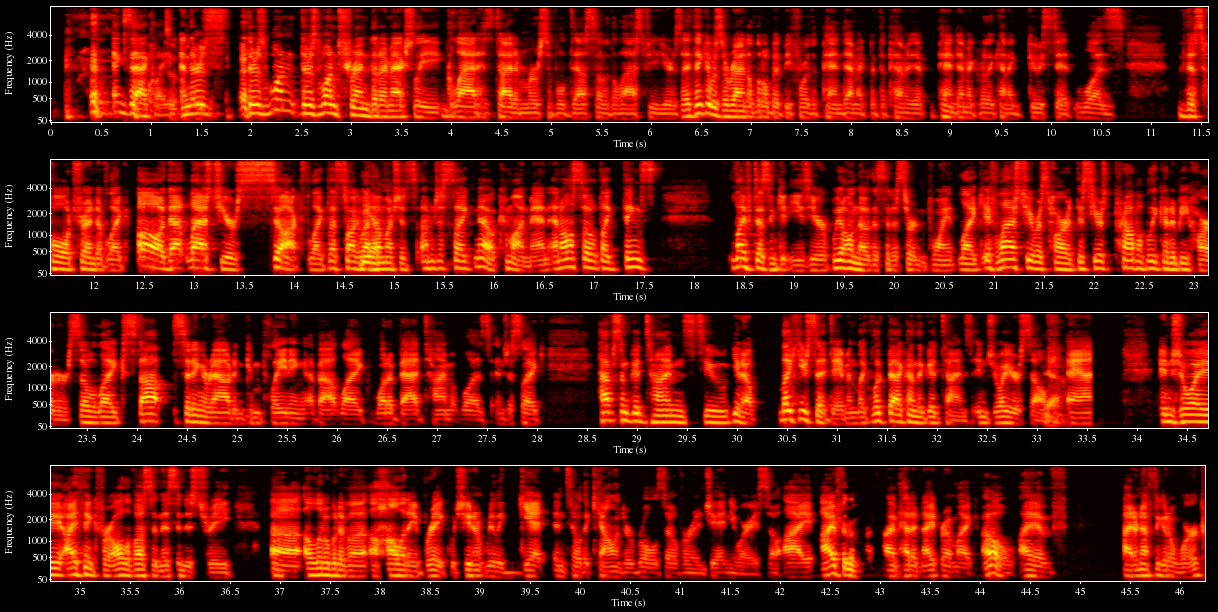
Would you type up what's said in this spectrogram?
exactly. and there's there's one there's one trend that I'm actually glad has died of merciful deaths over the last few years. I think it was around a little bit before the pandemic, but the pandemic really kind of goosed it. Was this whole trend of like, oh, that last year sucked. Like, let's talk about yeah. how much it's. I'm just like, no, come on, man. And also, like, things, life doesn't get easier. We all know this at a certain point. Like, if last year was hard, this year's probably going to be harder. So, like, stop sitting around and complaining about like what a bad time it was, and just like have some good times to, you know, like you said, Damon, like look back on the good times, enjoy yourself, yeah. and enjoy. I think for all of us in this industry, uh, a little bit of a, a, holiday break, which you don't really get until the calendar rolls over in January. So I, I for the first time had a night where I'm like, oh, I have, I don't have to go to work.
